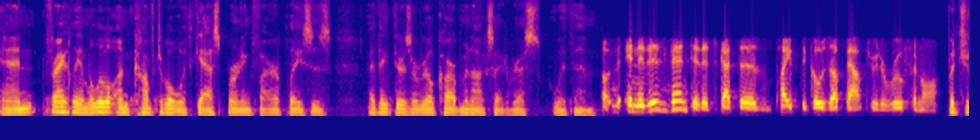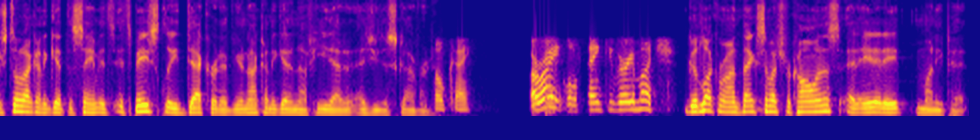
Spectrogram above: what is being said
And frankly, I'm a little uncomfortable with gas burning fireplaces. I think there's a real carbon monoxide risk with them. Oh, and it is vented. It's got the pipe that goes up out through the roof and all. But you're still not going to get the same. It's it's basically decorative. You're not going to get enough heat out of it as you discovered. Okay. All right. Well, thank you very much. Good luck, Ron. Thanks so much for calling us at 888 Money Pit.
